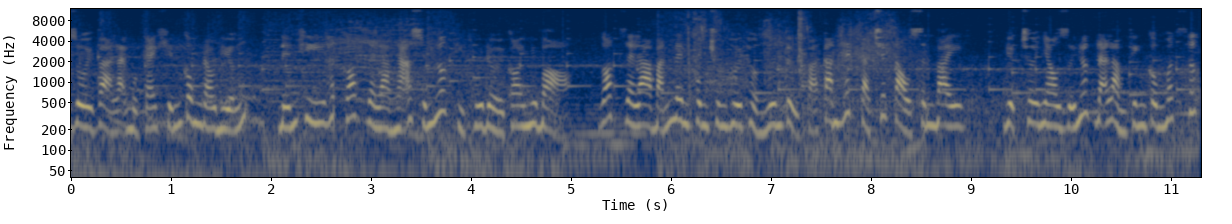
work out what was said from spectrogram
rồi vả lại một cái khiến công đau điếng. Đến khi hất Godzilla ngã xuống nước thì thôi đời coi như bỏ. Godzilla bắn lên không trung hơi thở nguyên tử phá tan hết cả chiếc tàu sân bay. Việc chơi nhau dưới nước đã làm kinh công mất sức,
